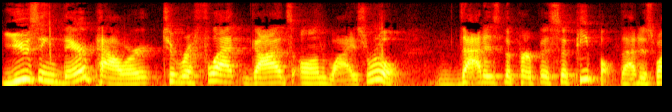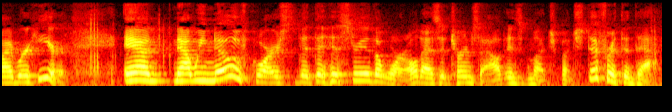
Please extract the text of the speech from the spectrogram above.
using their power to reflect God's own wise rule. That is the purpose of people. That is why we're here. And now we know, of course, that the history of the world, as it turns out, is much, much different than that.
